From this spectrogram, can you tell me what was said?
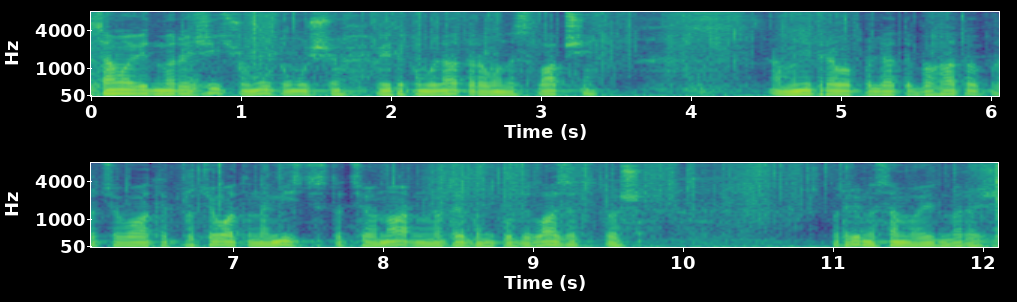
Саме від мережі. Чому? Тому що від акумулятора вони слабші. А мені треба пиляти багато працювати. Працювати на місці стаціонарно, не треба нікуди лазити, тож потрібно саме від мережі.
